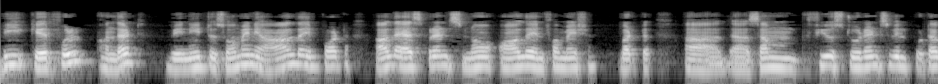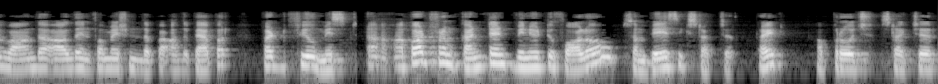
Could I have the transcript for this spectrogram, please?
be careful on that. We need to so many all the important all the aspirants know all the information. But uh, some few students will put up on the all the information the, on the paper but few missed. Uh, apart from content we need to follow some basic structure right? Approach structure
